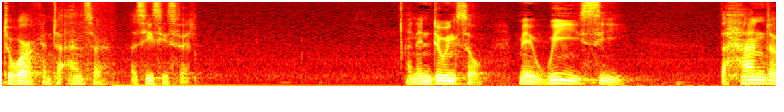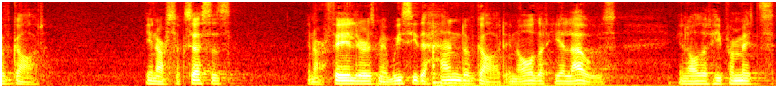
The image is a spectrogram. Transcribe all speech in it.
to work and to answer as He sees fit. And in doing so, may we see the hand of God in our successes, in our failures. May we see the hand of God in all that He allows, in all that He permits,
